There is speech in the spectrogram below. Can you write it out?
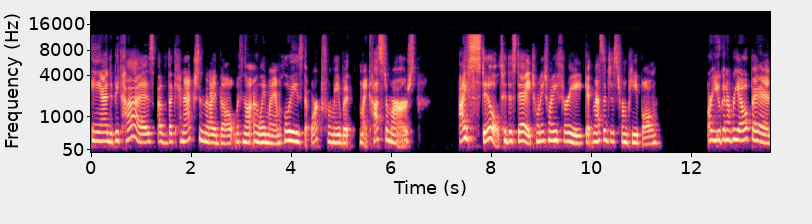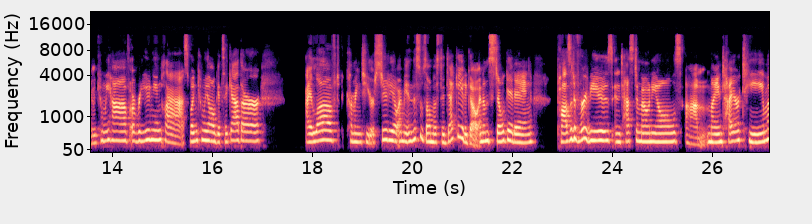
And because of the connection that I built with not only my employees that worked for me, but my customers, I still to this day, 2023, get messages from people. Are you going to reopen? Can we have a reunion class? When can we all get together? I loved coming to your studio. I mean, this was almost a decade ago, and I'm still getting positive reviews and testimonials. Um, my entire team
